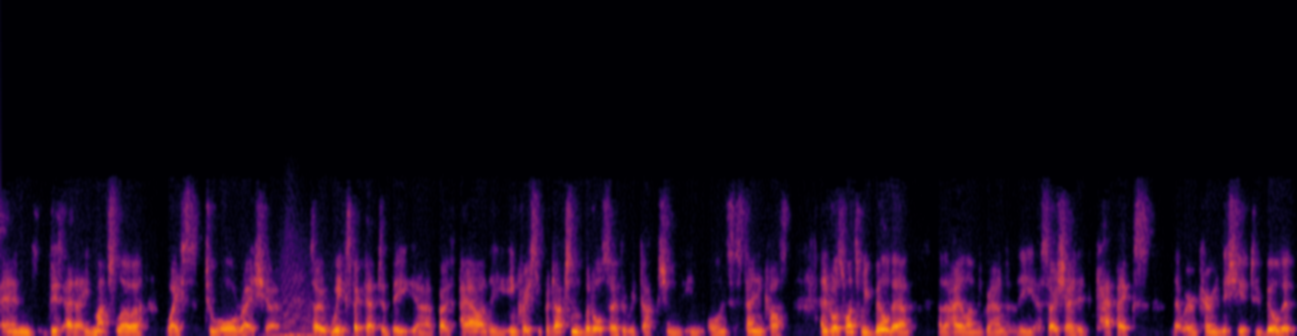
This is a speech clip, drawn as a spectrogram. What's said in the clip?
and this at a much lower waste to ore ratio. So we expect that to be uh, both power the increase in production, but also the reduction in all-in sustaining cost. And of course, once we build out the Haile Underground, the associated capex that we're incurring this year to build it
